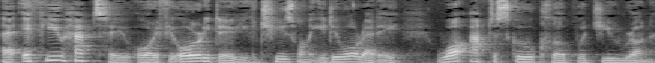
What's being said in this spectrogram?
Uh, if you had to, or if you already do, you could choose one that you do already. What after school club would you run?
